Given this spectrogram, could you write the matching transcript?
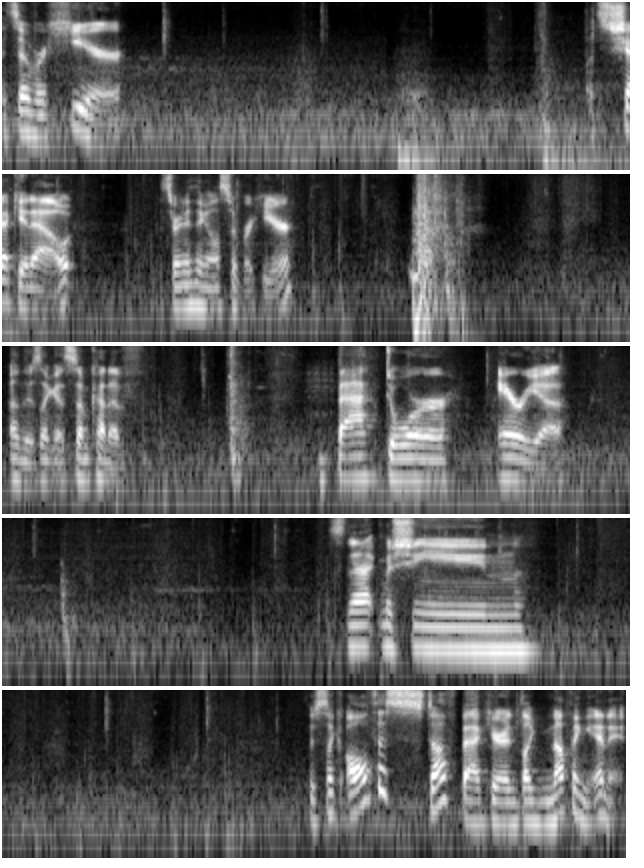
It's over here. Let's check it out. Is there anything else over here? Oh, there's like a, some kind of back door area. Snack machine. There's like all this stuff back here and like nothing in it.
